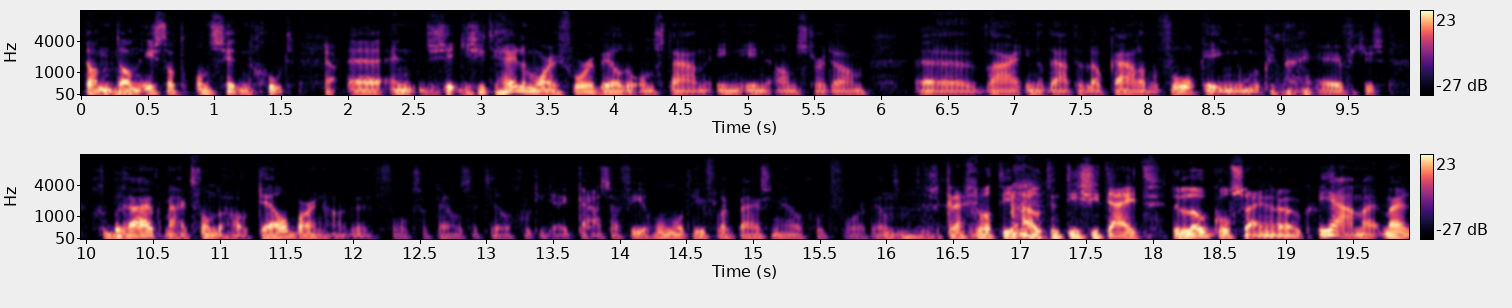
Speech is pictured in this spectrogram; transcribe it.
Dan, mm -hmm. dan is dat ontzettend goed. Ja. Uh, en je, je ziet hele mooie voorbeelden ontstaan in, in Amsterdam. Uh, waar inderdaad de lokale bevolking, noem ik het maar eventjes, gebruik maakt van de hotelbar. Nou, het Volkshotel is het heel goed idee. Casa 400 hier vlakbij is een heel goed voorbeeld. Mm -hmm. Dus dan krijg je wat die authenticiteit. De locals zijn er ook. Ja, maar, maar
